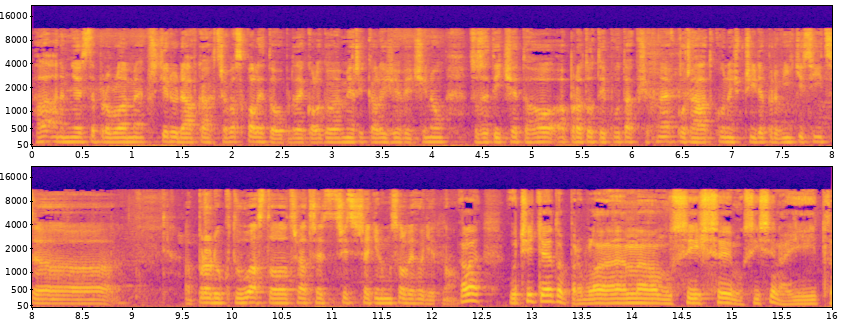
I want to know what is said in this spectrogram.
Hele, a neměli jste problémy při těch dodávkách třeba s kvalitou, protože kolegové mi říkali, že většinou, co se týče toho prototypu, tak všechno je v pořádku, než přijde první tisíc uh, produktů a z toho třeba tři, tři třetinu musel vyhodit. No. Ale určitě je to problém, musíš si, musíš si najít,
